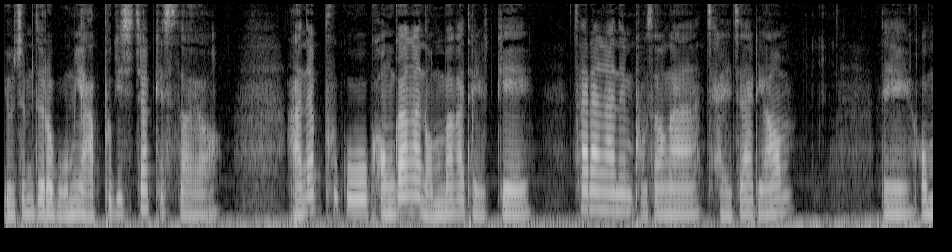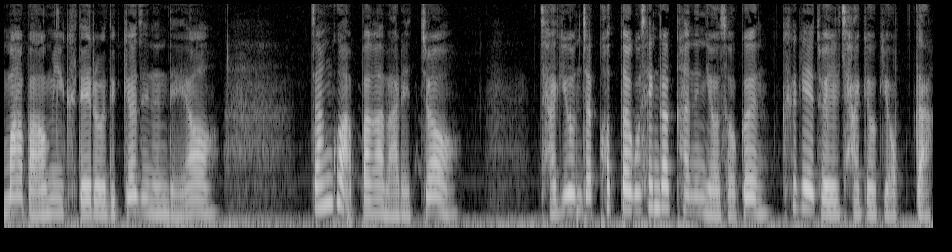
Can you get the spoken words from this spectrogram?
요즘 들어 몸이 아프기 시작했어요. 안 아프고 건강한 엄마가 될게. 사랑하는 보성아, 잘 자렴. 네, 엄마 마음이 그대로 느껴지는데요. 짱구 아빠가 말했죠. 자기 혼자 컸다고 생각하는 녀석은 크게 될 자격이 없다.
